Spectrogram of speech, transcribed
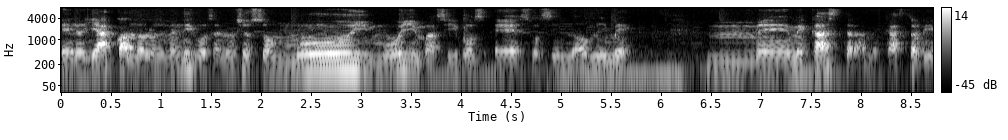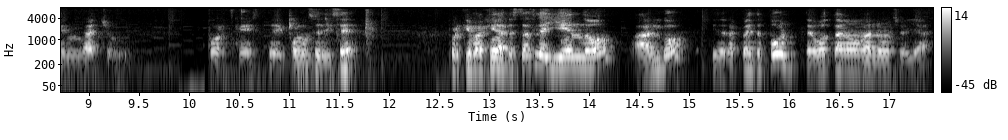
Pero ya cuando los mendigos anuncios son muy, muy invasivos, eso sí, no, a mí me, me, castra, me castra bien gacho, Porque, este, ¿cómo se dice? Porque imagínate, estás leyendo algo y de repente, ¡pum!, te botan un anuncio ya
